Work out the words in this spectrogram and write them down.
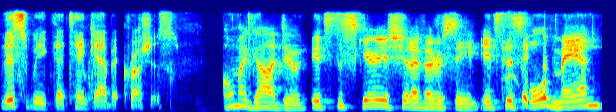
this week that Tank Abbott crushes? Oh my god, dude. It's the scariest shit I've ever seen. It's this old man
